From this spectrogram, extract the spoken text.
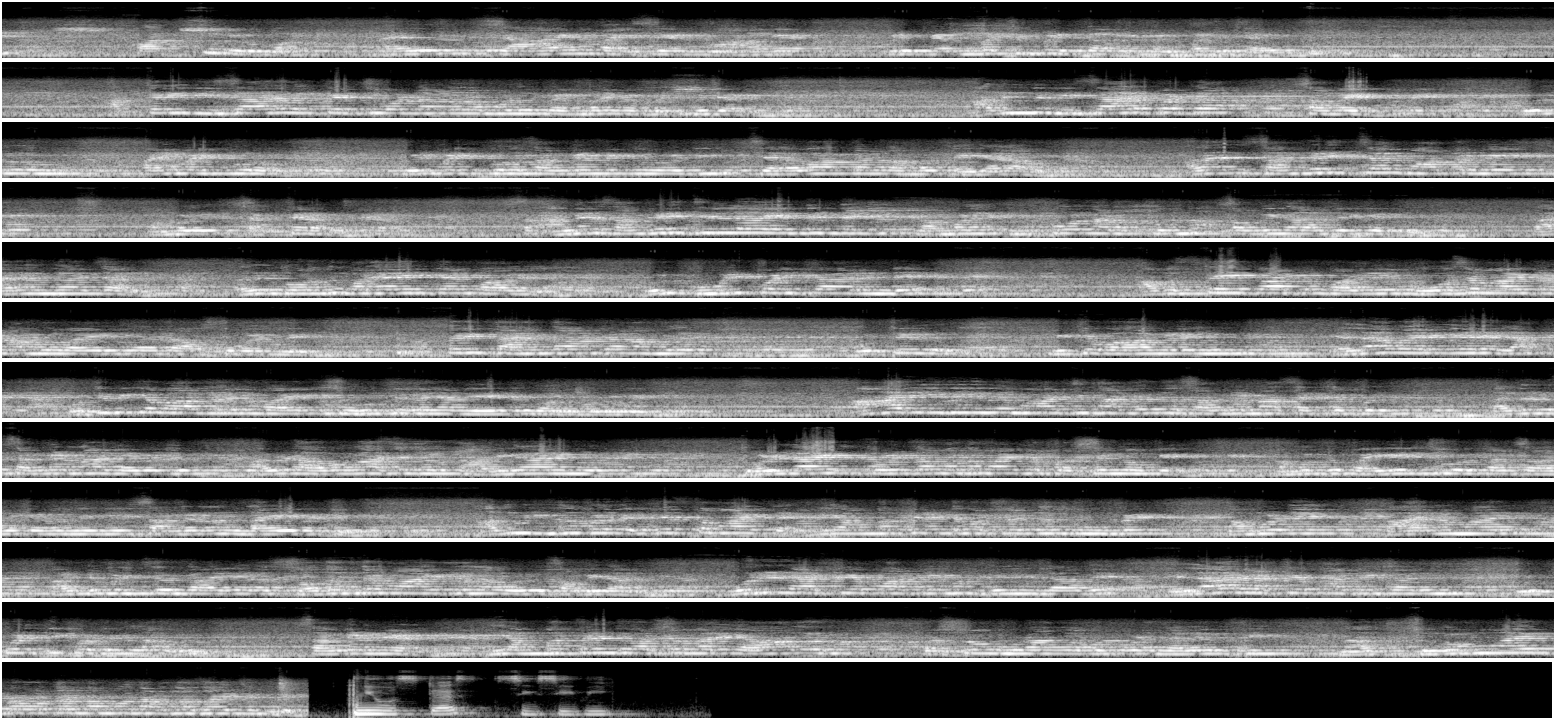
പത്ത് രൂപ അതായത് ഒരു ചായയുടെ പൈസയാണ് ആകെ ഒരു മെമ്പർഷിപ്പ് എടുക്കാൻ ഒരു മെമ്പർക്ക് ചെലവ് അത്രയും നിസാരവൽക്കരിച്ചുകൊണ്ടാണ് നമ്മൾ ഒരു മെമ്പറെ മെമ്പർഷിപ്പ് ചേർക്കുന്നത് അതിന് വിസാരപ്പെട്ട സമയം ഒരു അരമണിക്കൂറോ ഒരു മണിക്കൂറോ സംഘടനയ്ക്ക് വേണ്ടി ചെലവാക്കാൻ നമ്മൾ തയ്യാറാവും. അതായത് സംഘടിച്ചാൽ മാത്രമേ നമ്മൾ ശക്തരാകൂ അങ്ങനെ സംഘടിച്ചില്ല എന്നുണ്ടെങ്കിൽ നമ്മൾ ഇപ്പോൾ നടക്കുന്ന സംവിധാനത്തിലേക്ക് എത്തും. കാരണം എന്താ വെച്ചാൽ അത് തുറന്നു പറയാതിരിക്കാൻ പാകല്ല. ഒരു കൂലിപ്പണിക്കാരന്റെ അവസ്ഥയെക്കാട്ടും വളരെ മോശമായിട്ടാണ് നമ്മൾ വയറിങ്ങുകാരുടെ അവസ്ഥ പോയിക്കൊണ്ടിരിക്കുന്നത്. അത്രയും തരം താഴ്ന്നിട്ടാണ് നമ്മൾ ഒട്ട് മിക്ക ഭാഗങ്ങളിലും എല്ലാ വയറിങ്ങേരല്ല ഒട്ടുമിക്ക ഭാഗങ്ങളിലും വയറി സുഹൃത്തുക്കളെ ഞാൻ നേരിട്ട് കൊണ്ടുകൊണ്ടിരിക്കുന്നു ആ രീതിയിൽ മാറ്റി നല്ലൊരു സംഘടനാ സെറ്റപ്പിൽ നല്ലൊരു സംഘടനാ ലെവലിലും അവരുടെ അവകാശങ്ങളും അധികാരങ്ങളും തൊഴിലായി തൊഴിൽ സംബന്ധമായിട്ടുള്ള പ്രശ്നങ്ങളൊക്കെ നമുക്ക് പരിഹരിച്ചു കൊടുക്കാൻ സാധിക്കണമെങ്കിൽ ഈ സംഘടന ഉണ്ടായേ പറ്റൂ. അതും ഇന്ന് നമ്മൾ വ്യത്യസ്തമായിട്ട് ഈ അമ്പത്തിരണ്ട് വർഷങ്ങൾക്ക് മുമ്പേ നമ്മുടെ കാരണന്മാര് കണ്ടുപിടിച്ച ഒരു കാര്യമാണ് സ്വതന്ത്രമായിട്ടുള്ള ഒരു സംവിധാനം. ഒരു രാഷ്ട്രീയ പാർട്ടിയും ഇതിലില്ലാതെ എല്ലാ രാഷ്ട്രീയ പാർട്ടിക്കാരും ഉൾപ്പെടുത്തിക്കൊണ്ടുള്ള ഒരു സംഘടനയാണ്. ഈ അമ്പത്തിരണ്ട് വർഷം വരെ യാതൊരു പ്രശ്നവും കൂടാതെ നമുക്ക് ഇവിടെ നിലനിർത്തി സുഗമമായ ഒരു പ്രവർത്തനം നമുക്ക് നടത്താൻ സാധിച്ചിട്ടുണ്ട്. News desk C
